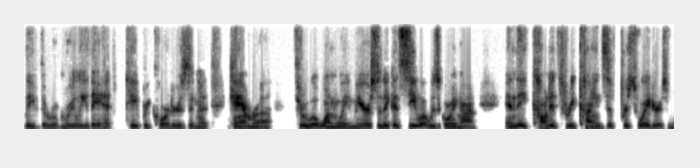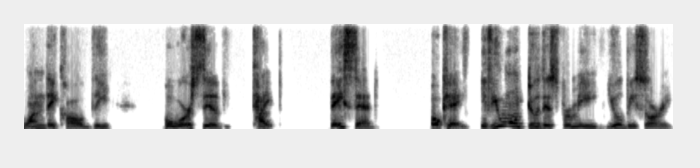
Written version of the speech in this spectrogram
leave the room. Really, they had tape recorders and a camera through a one-way mirror, so they could see what was going on. And they counted three kinds of persuaders. One they called the coercive type. They said, "Okay, if you won't do this for me, you'll be sorry."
